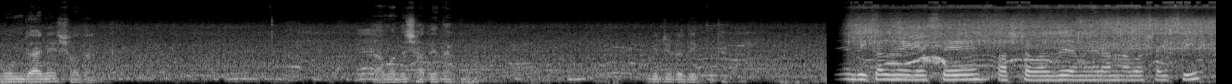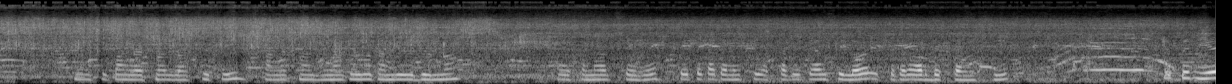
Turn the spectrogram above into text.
ঘুম যায়নি, সজাগ। আমাদের সাথে থাকুন ভিডিওটা দেখতে থাকুন বিকাল হয়ে গেছে, পাঁচটা বাজে, আমি রান্না বসাইছি। একটু পাঙ্গাস মাছ ভাজতেছি। পাঙ্গাস মাছ ভুনা করব তান্দুরের জন্য। এখন পেঁপে কাটা নিচ্ছি, একটা পেঁপে আনছিল পেঁপের অর্ধেকটা নিচ্ছি। পেঁপে দিয়ে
